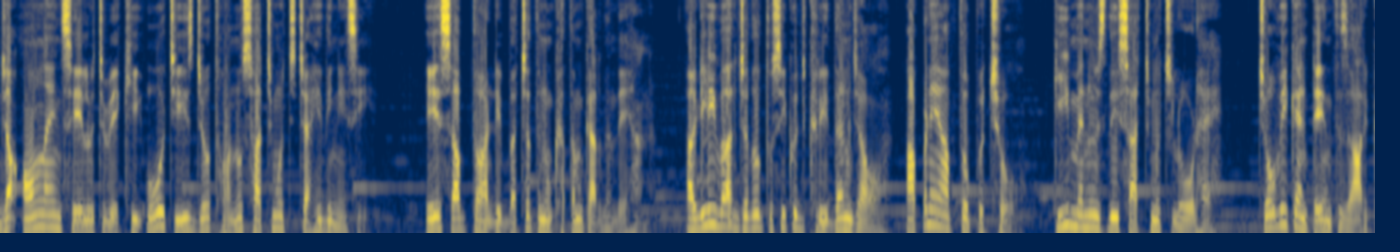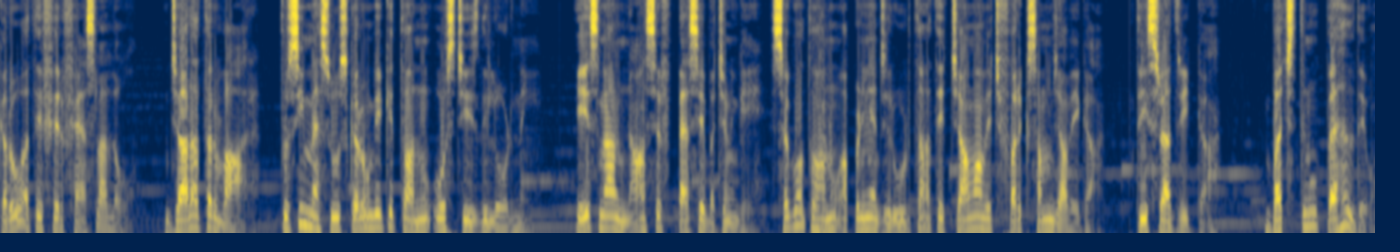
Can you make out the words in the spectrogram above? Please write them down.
ਜਾਂ ਆਨਲਾਈਨ ਸੇਲ ਵਿੱਚ ਵੇਖੀ ਉਹ ਚੀਜ਼ ਜੋ ਤੁਹਾਨੂੰ ਸੱਚਮੁੱਚ ਚਾਹੀਦੀ ਨਹੀਂ ਸੀ। ਇਹ ਸਭ ਤੁਹਾਡੀ ਬਚਤ ਨੂੰ ਖਤਮ ਕਰ ਦਿੰਦੇ ਹਨ। ਅਗਲੀ ਵਾਰ ਜਦੋਂ ਤੁਸੀਂ ਕੁਝ ਖਰੀਦਣ ਜਾਓ, ਆਪਣੇ ਆਪ ਤੋਂ ਪੁੱਛੋ, ਕੀ ਮੈਨੂੰ ਇਸ ਦੀ ਸੱਚਮੁੱਚ ਲੋੜ ਹੈ? 24 ਘੰਟੇ ਇੰਤਜ਼ਾਰ ਕਰੋ ਅਤੇ ਫਿਰ ਫੈਸਲਾ ਲਓ। ਜ਼ਿਆਦਾਤਰ ਵਾਰ ਤੁਸੀਂ ਮਹਿਸੂਸ ਕਰੋਗੇ ਕਿ ਤੁਹਾਨੂੰ ਉਸ ਚੀਜ਼ ਦੀ ਲੋੜ ਨਹੀਂ। ਇਸ ਨਾਲ ਨਾ ਸਿਰਫ ਪੈਸੇ ਬਚਣਗੇ, ਸਗੋਂ ਤੁਹਾਨੂੰ ਆਪਣੀਆਂ ਜ਼ਰੂਰਤਾਂ ਅਤੇ ਚਾਹਾਂ ਵਿੱਚ ਫ਼ਰਕ ਸਮਝ ਆਵੇਗਾ। ਤੀਸਰਾ ਤਰੀਕਾ, ਬਚਤ ਨੂੰ ਪਹਿਲ ਦਿਓ।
